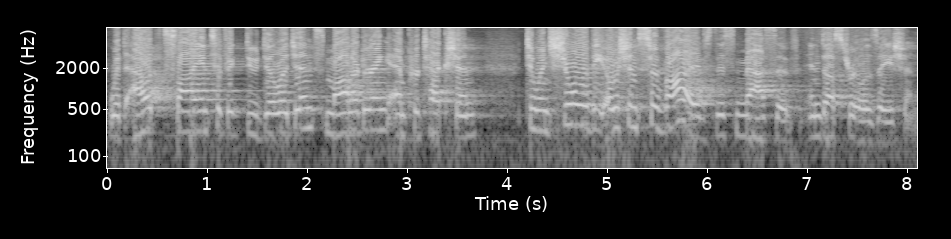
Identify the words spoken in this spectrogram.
without scientific due diligence, monitoring, and protection to ensure the ocean survives this massive industrialization.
